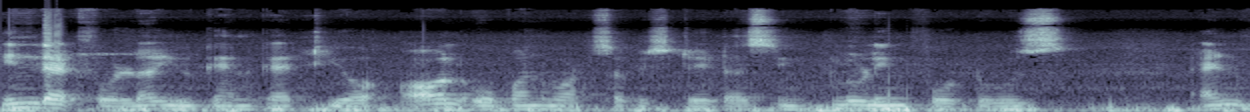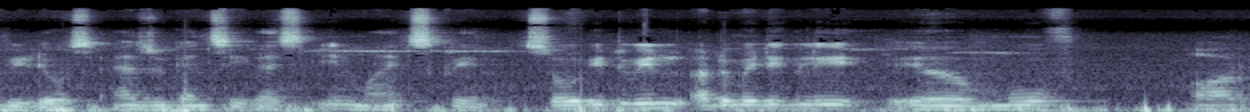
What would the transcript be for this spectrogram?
In that folder you can get your all open whatsapp status including photos and videos as you can see guys in my screen. So it will automatically uh, move or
